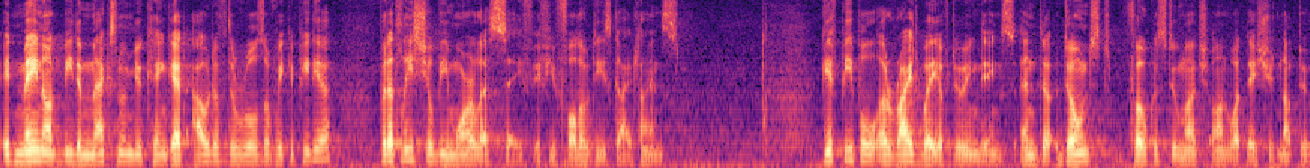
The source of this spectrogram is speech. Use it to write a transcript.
It may not be the maximum you can get out of the rules of Wikipedia, but at least you'll be more or less safe if you follow these guidelines. Give people a right way of doing things and don't focus too much on what they should not do.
